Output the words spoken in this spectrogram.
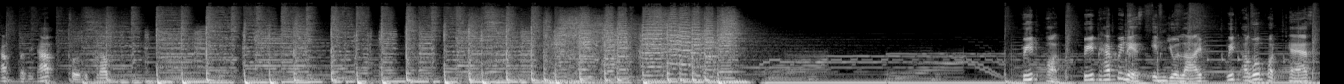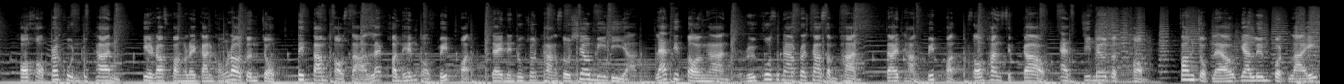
ครับ สวัสดีครับ สวัสดีครับ f e e d p o t Feed Happiness in Your Life with our podcast ขอขอบพระคุณทุกท่าน ที่รับฟังรายการของเราจนจบ ติดตามข่าวสารและคอนเทนต์ของ f e e d p o t ได้ในทุกช่องทางโซเชียลมีเดียและติดต่องานหรือโฆษณาประชาสัมพันธ์ ได้ทาง f e e d p o t 2019 at gmail.com ฟังจบแล้วอย่าลืมกดไลค์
